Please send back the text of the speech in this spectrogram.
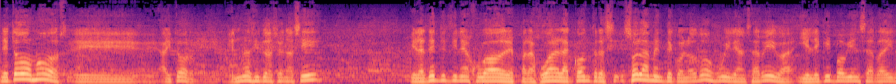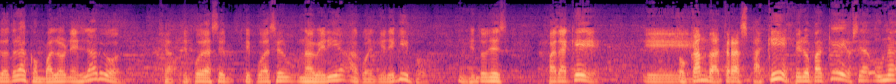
De todos modos, eh, Aitor, en una situación así, el Atlético tiene jugadores para jugar a la contra solamente con los dos Williams arriba y el equipo bien cerradito atrás con balones largos, te puede hacer, te puede hacer una avería a cualquier equipo. Entonces, ¿para qué? Eh, Tocando atrás, ¿para qué? pero ¿para qué? O sea, una,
